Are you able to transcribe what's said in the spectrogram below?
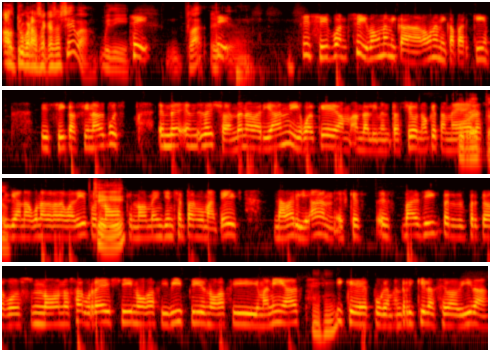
el trobaràs a casa seva. Vull dir, Sí, clar... Sí. eh, Sí, sí, bueno, sí, va una mica, va una mica per aquí. Sí, sí, que al final pues, hem de, hem, és això, hem d'anar variant, igual que amb, amb l'alimentació, no? que també Correcte. la Sílvia alguna vegada ho ha dit, pues Sí. no, que no mengin sempre el mateix, anar variant. És que és, és bàsic per, perquè el gos no, no s'avorreixi, no agafi vicis, no agafi manies, uh -huh. i que puguem enriquir la seva vida,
